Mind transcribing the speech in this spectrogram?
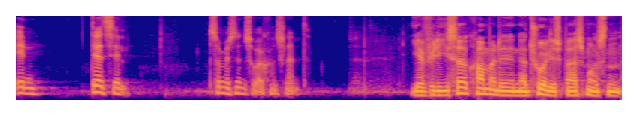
ind dertil, som jeg synes var konsulent? Ja, fordi så kommer det naturlige spørgsmål sådan,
